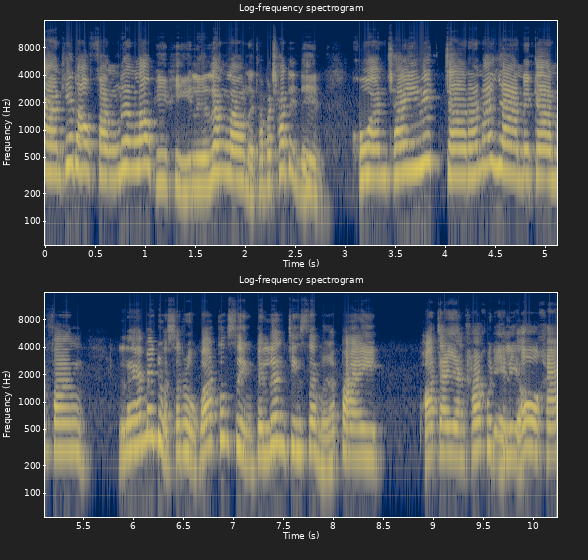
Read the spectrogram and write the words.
การที่เราฟังเรื่องเล่าผีๆหรือเรื่องเล่าเหนือธรรมชาติอื่นๆ ควรใช้วิจารณญาณในการฟัง และไม่ด่วนสรุปว่าทุกสิ่งเป็นเรื่องจริงเสมอไป พอใจยังคะคุณเอลิโอคะ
